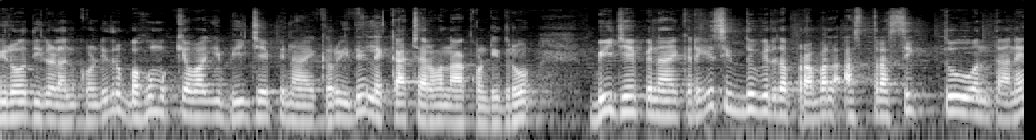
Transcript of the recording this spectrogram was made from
ವಿರೋಧಿಗಳು ಅಂದ್ಕೊಂಡಿದ್ರು ಬಹುಮುಖ್ಯವಾಗಿ ಬಿ ಜೆ ಪಿ ನಾಯಕರು ಇದೇ ಲೆಕ್ಕಾಚಾರವನ್ನು ಹಾಕ್ಕೊಂಡಿದ್ರು ಬಿ ಜೆ ಪಿ ನಾಯಕರಿಗೆ ಸಿದ್ದು ವಿರುದ್ಧ ಪ್ರಬಲ ಅಸ್ತ್ರ ಸಿಕ್ತು ಅಂತಾನೆ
